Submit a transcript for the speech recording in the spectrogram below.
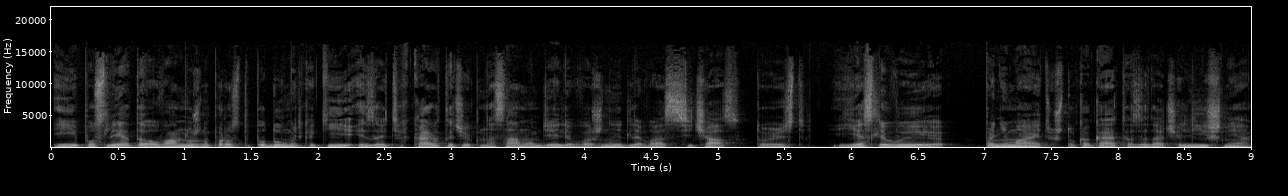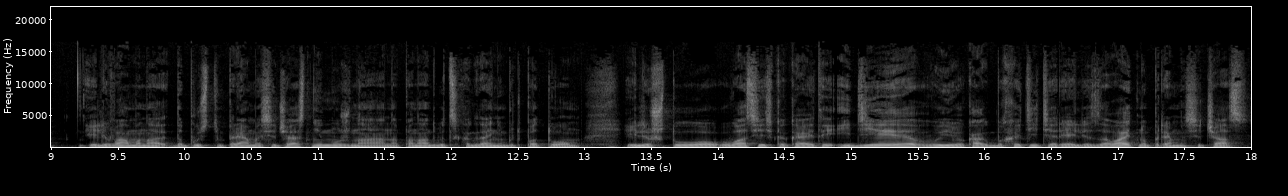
И после этого вам нужно просто подумать, какие из этих карточек на самом деле важны для вас сейчас. То есть, если вы понимаете, что какая-то задача лишняя, или вам она, допустим, прямо сейчас не нужна, она понадобится когда-нибудь потом, или что у вас есть какая-то идея, вы ее как бы хотите реализовать, но прямо сейчас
